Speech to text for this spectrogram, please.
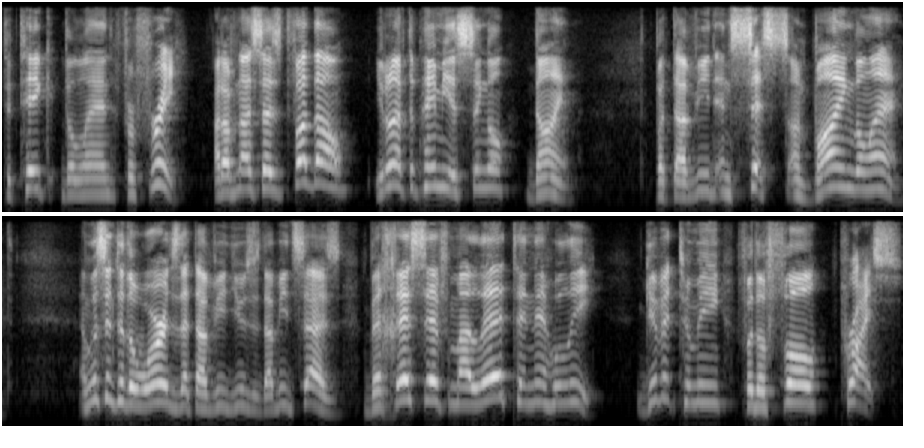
to take the land for free. Aravna says, Tfadal, you don't have to pay me a single dime. But David insists on buying the land and listen to the words that David uses. David says, Bechesef male tenehuli. Give it to me for the full price.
